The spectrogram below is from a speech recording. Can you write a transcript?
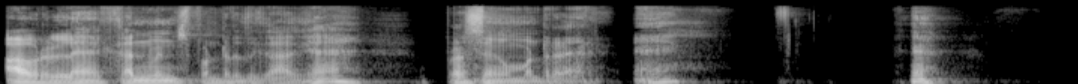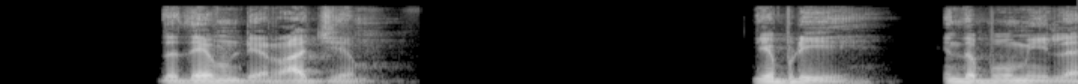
அவர்களை கன்வின்ஸ் பண்ணுறதுக்காக பிரசங்கம் பண்ணுறாரு இந்த தேவனுடைய ராஜ்யம் எப்படி இந்த பூமியில்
